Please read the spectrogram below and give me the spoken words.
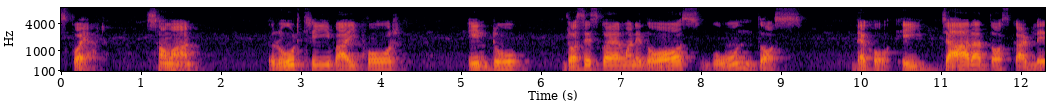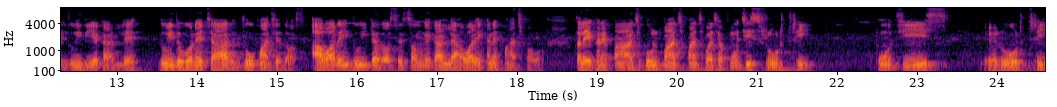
স্কোয়ার সমান root three by four into দশের স্কোয়ার মানে দশ গুণ দশ। দেখো, এই চার আর দশ কাটলে দুই দিয়ে কাটলে দুই দুগুণে চার, দু পাঁচে দশ। আবার এই দুইটা দশের সঙ্গে কাটলে আবার এখানে পাঁচ পাবো। তাহলে এখানে পাঁচ গুণ পাঁচ পাঁচ পাঁচা পঁচিশ রুট থ্রি পঁচিশ রুট থ্রি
